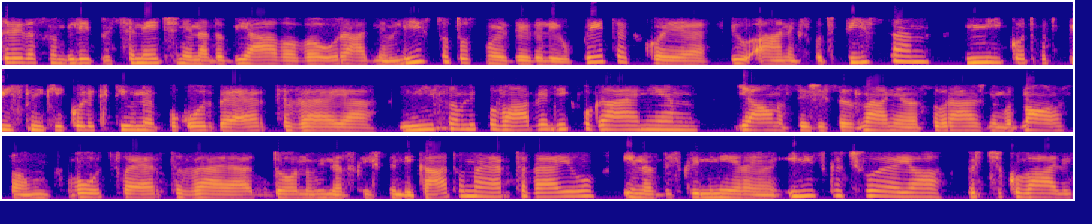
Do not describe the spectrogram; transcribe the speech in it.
Seveda smo bili presenečeni nad objavo v uradnem listu, to smo izvedeli v petek, ko je bil aneks podpisan. Mi kot podpisniki kolektivne pogodbe RTV-ja nismo bili povabljeni k pogajanjem. Javnost je že seznanjena s sovražnim odnosom vodstva RTV-ja do novinarskih sindikatov na RTV-ju in nas diskriminirajo in izključujejo. Pričakovali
